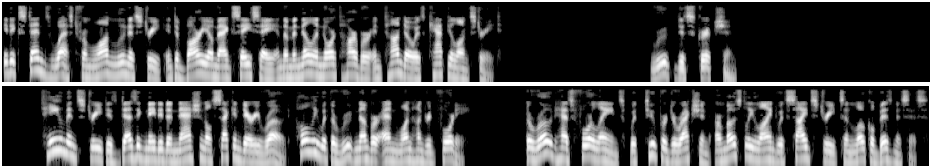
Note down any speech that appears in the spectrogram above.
It extends west from Juan Luna Street into Barrio Magsaysay and the Manila North Harbor in Tondo as Capulong Street. Route description Tayuman Street is designated a national secondary road, wholly with the route number N140. The road has four lanes, with two per direction, are mostly lined with side streets and local businesses.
